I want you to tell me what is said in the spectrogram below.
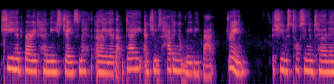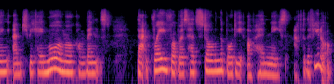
she had buried her niece Jane Smith earlier that day and she was having a really bad dream she was tossing and turning, and she became more and more convinced that grave robbers had stolen the body of her niece after the funeral.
